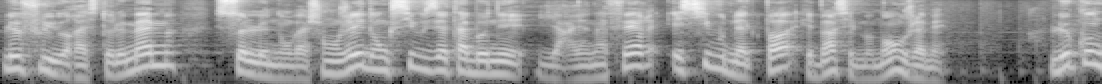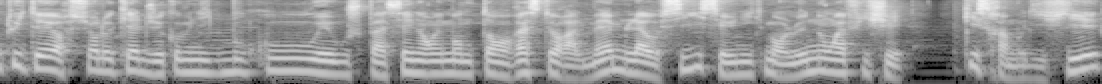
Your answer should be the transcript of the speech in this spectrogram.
Le flux reste le même, seul le nom va changer, donc si vous êtes abonné, il n'y a rien à faire, et si vous ne l'êtes pas, eh ben c'est le moment ou jamais. Le compte Twitter sur lequel je communique beaucoup et où je passe énormément de temps restera le même, là aussi c'est uniquement le nom affiché qui sera modifié.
